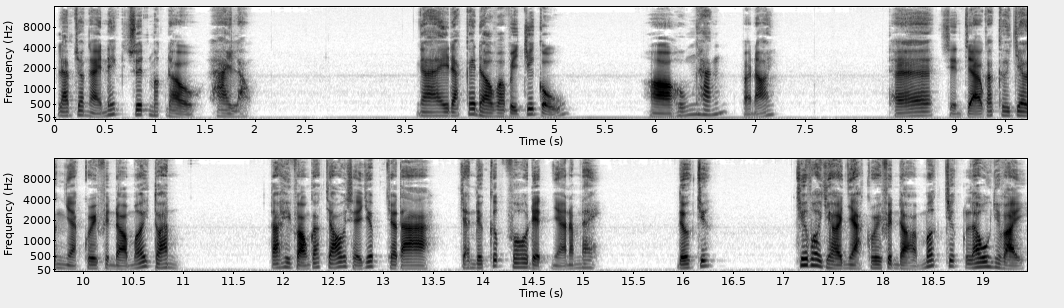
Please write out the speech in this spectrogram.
làm cho ngài Nick suýt mất đầu hài lòng. Ngài đặt cái đầu vào vị trí cũ. Họ húng hắn và nói Thế xin chào các cư dân nhà Gryffindor mới toanh. Ta hy vọng các cháu sẽ giúp cho ta giành được cúp vô địch nhà năm nay. Được chứ? Chưa bao giờ nhà Gryffindor mất chức lâu như vậy.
